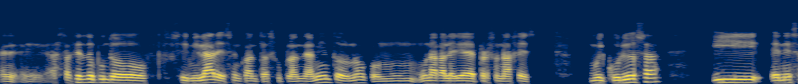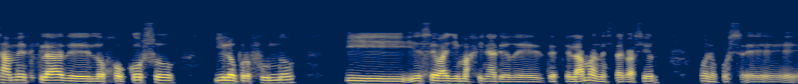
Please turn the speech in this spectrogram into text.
eh, hasta cierto punto similares en cuanto a su planteamiento, ¿no? con una galería de personajes muy curiosa y en esa mezcla de lo jocoso y lo profundo y, ese valle imaginario de, Celama en esta ocasión, bueno, pues eh,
